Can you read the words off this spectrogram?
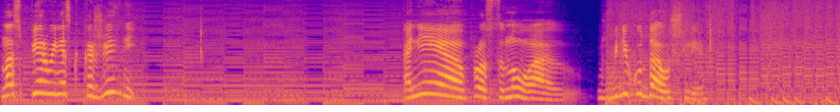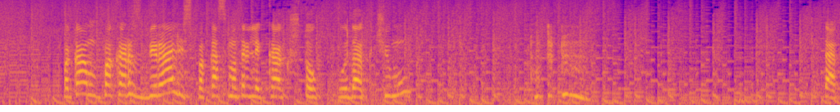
У нас первые несколько жизней. Они просто, ну, а, в никуда ушли. Пока, пока разбирались, пока смотрели, как, что, куда, к чему. Так,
